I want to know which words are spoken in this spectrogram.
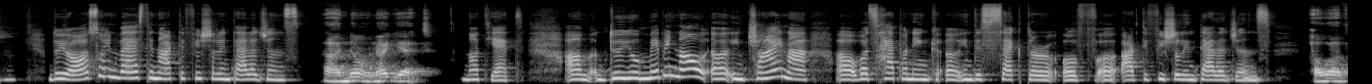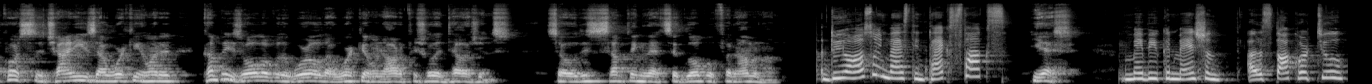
Mm-hmm. Do you also invest in artificial intelligence? Uh, no, not yet. Not yet. Um, do you maybe know uh, in China uh, what's happening uh, in this sector of uh, artificial intelligence? Oh, well, of course, the Chinese are working on it. Companies all over the world are working on artificial intelligence. So this is something that's a global phenomenon. Do you also invest in tech stocks? Yes. Maybe you can mention a stock or two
